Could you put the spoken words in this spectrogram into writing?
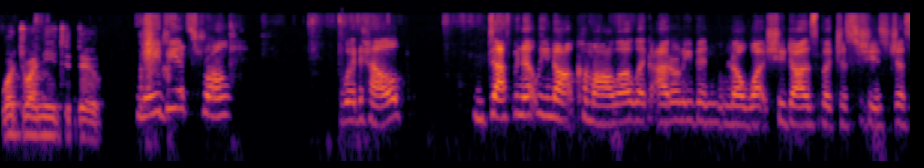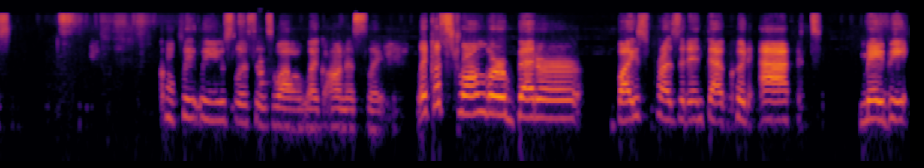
What do I need to do? Maybe a strong would help. Definitely not Kamala. Like I don't even know what she does, but just she's just completely useless as well, like honestly. Like a stronger, better vice president that could act maybe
